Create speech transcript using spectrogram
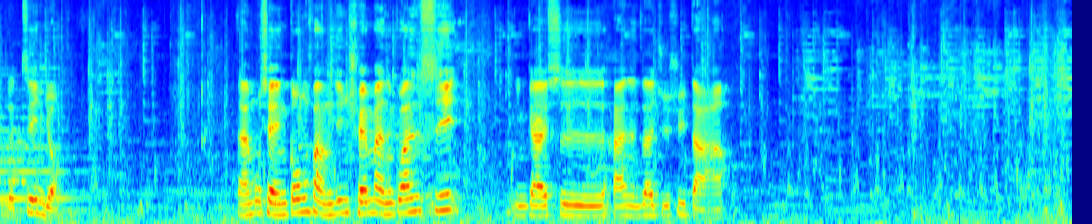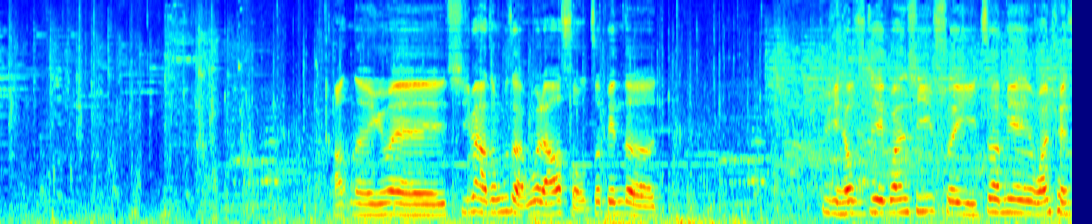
这个剑勇，但目前攻防已经全满的关系，应该是还能再继续打。好，那因为西班牙征服者为了要守这边的。剧情投资机的关系，所以这面完全是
